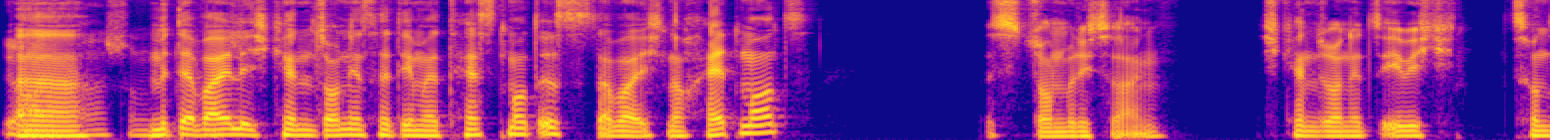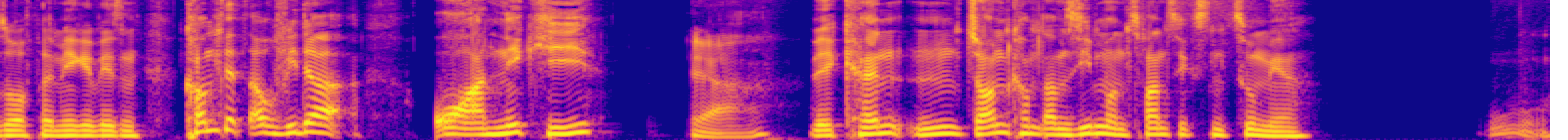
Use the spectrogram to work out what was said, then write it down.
Ja, Äh, schon. Mittlerweile, ich kenne John jetzt, seitdem er Testmod ist. Da war ich noch Headmod. Ist John, würde ich sagen. Ich kenne John jetzt ewig. Ist schon so oft bei mir gewesen. Kommt jetzt auch wieder. Oh, Niki. ja. Wir könnten. John kommt am 27. zu mir. Uh,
